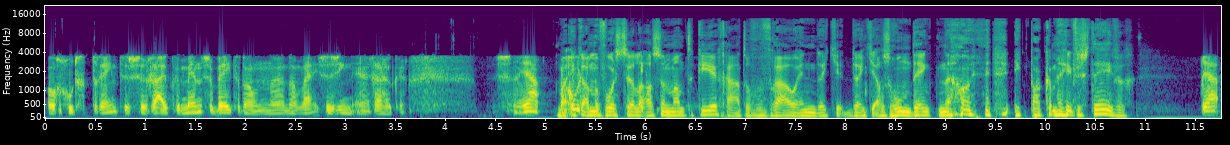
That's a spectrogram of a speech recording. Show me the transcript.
wel goed getraind, dus ze ruiken mensen beter dan, eh, dan wij ze zien en ruiken. Dus eh, ja, Maar goed. ik kan me voorstellen als een man tekeer gaat of een vrouw... en dat je, dat je als hond denkt, nou, ik pak hem even stevig. Ja,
